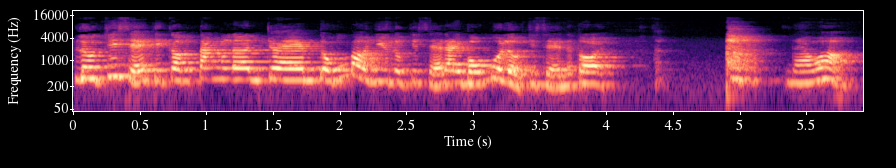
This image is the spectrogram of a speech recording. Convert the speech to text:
lượt chia sẻ chỉ cần tăng lên cho em đúng bao nhiêu lượt chia sẻ đây 40 lượt chia sẻ nữa thôi. Đau quá à.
